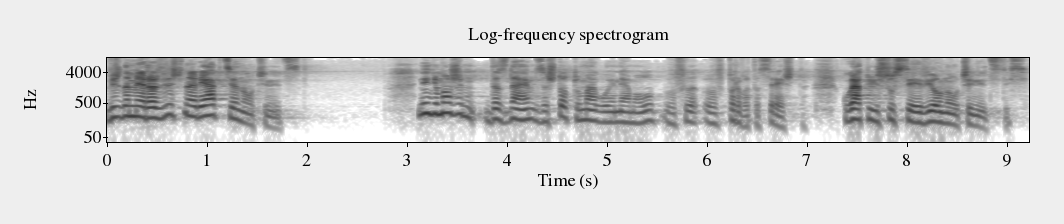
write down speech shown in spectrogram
виждаме различна реакция на учениците. Ние не можем да знаем защо Тома го е нямало в, в първата среща, когато Исус се е явил на учениците си.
